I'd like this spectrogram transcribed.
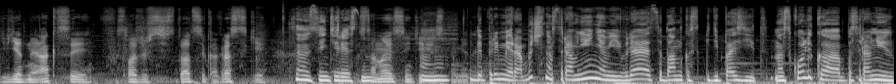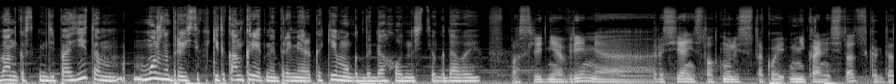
дивидендные акции сложившейся ситуации как раз-таки становятся интересными. Становятся интересными. Угу. Для примера, обычным сравнением является банковский депозит. Насколько по сравнению с банковским депозитом можно привести какие-то конкретные примеры? Какие могут быть доходности годовые? В последнее время россияне столкнулись с такой уникальной ситуацией, когда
